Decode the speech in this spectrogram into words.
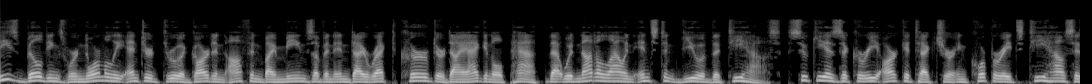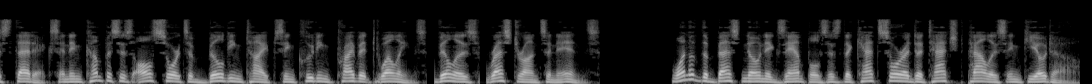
These buildings were normally entered through a garden often by means of an indirect curved or diagonal path that would not allow an instant view of the teahouse. Sukiya Zukuri architecture incorporates teahouse aesthetics and encompasses all sorts of building types including private dwellings, villas, restaurants and inns. One of the best known examples is the Katsura detached palace in Kyoto.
